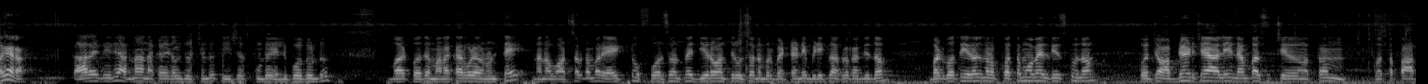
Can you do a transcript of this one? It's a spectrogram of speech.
ఓకేరా కార్ అయితే ఇది అన్న నక్కడికి నుంచి వచ్చిండు తీసేసుకుంటూ వెళ్ళిపోతుండు. బట్ పోతే మన కార్ కూడా ఏమైనా ఉంటే మన WhatsApp number eight two four seven five zero one three seven number పెట్టండి మిడిల్ క్లాస్లోకి అందిద్దాం. బట్ పోతే ఈరోజు మనం కొత్త మొబైల్ తీసుకుందాం. కొంచెం అప్డేట్ చేయాలి నెంబర్స్ మొత్తం కొత్త పాత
